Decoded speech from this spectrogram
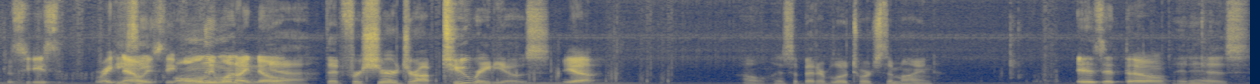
because he's right He's now. the he's the only, one, I know. Yeah, that for sure dropped two radios. yeah. Oh, is a better blowtorch than mine. Is it though? It is,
